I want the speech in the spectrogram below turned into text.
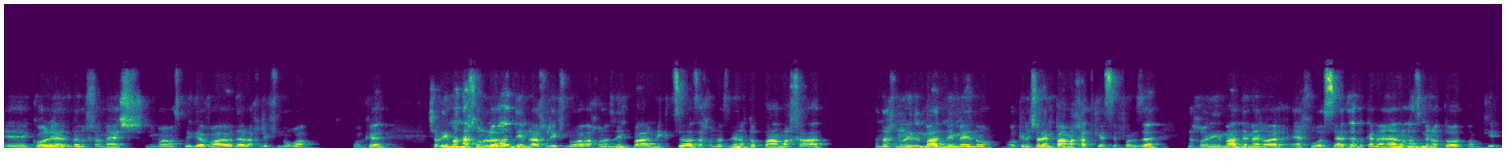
אה, כל ילד בן חמש, אם הוא היה מספיק גבוה, יודע להחליף נורה, אוקיי? עכשיו אם אנחנו לא יודעים להחליף נורה ואנחנו נזמין פעל מקצוע אז אנחנו נזמין אותו פעם אחת אנחנו נלמד ממנו, אוקיי נשלם פעם אחת כסף על זה אנחנו נלמד ממנו איך הוא עושה את זה וכנראה לא נזמין אותו עוד פעם כי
